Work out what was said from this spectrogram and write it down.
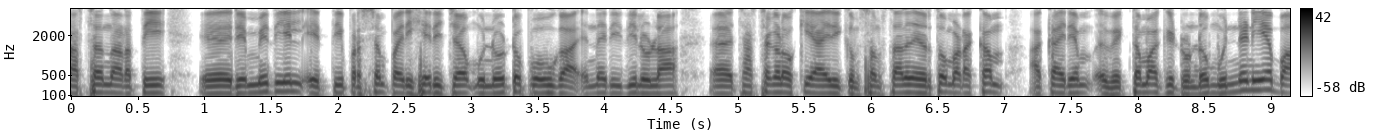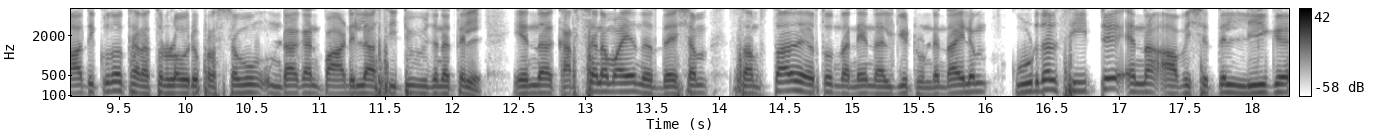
ചർച്ച നടത്തി രമ്യതയിൽ എത്തി പ്രശ്നം പരിഹരിച്ച് മുന്നോട്ട് പോവുക എന്ന രീതിയിലുള്ള ചർച്ചകളൊക്കെ ആയിരിക്കും. സംസ്ഥാന നേതൃത്വം അടക്കം അക്കാര്യം വ്യക്തമാക്കിയിട്ടുണ്ട്. മുന്നണിയെ ബാധിക്കുന്ന തരത്തിലുള്ള ഒരു പ്രശ്നവും ഉണ്ടാകാൻ പാടില്ല. സീറ്റ് വിഭജനത്തിൽ വിഭജനത്തിൽ എന്ന് കർശനമായ നിർദ്ദേശം സംസ്ഥാന നേതൃത്വം തന്നെ നൽകിയിട്ടുണ്ട്. എന്തായാലും കൂടുതൽ സീറ്റ് എന്ന ആവശ്യത്തിൽ ലീഗ്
